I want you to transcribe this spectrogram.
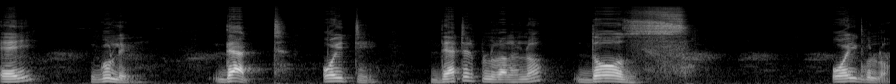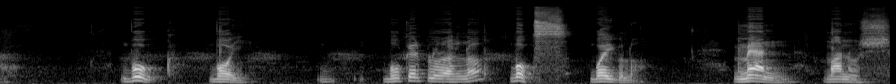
এই গুলি। দ্যাট ওইটি দ্যাটের প্লুরাল হলো দোজ ওইগুলো। বুক বই। বুকের প্লুরাল হলো বুকস বইগুলো। ম্যান মানুষ।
